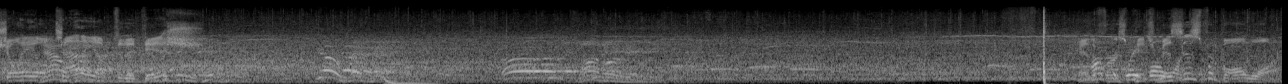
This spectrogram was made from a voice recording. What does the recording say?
Shohei Ohtani up to the dish. Shohei And the first pitch misses for ball one.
